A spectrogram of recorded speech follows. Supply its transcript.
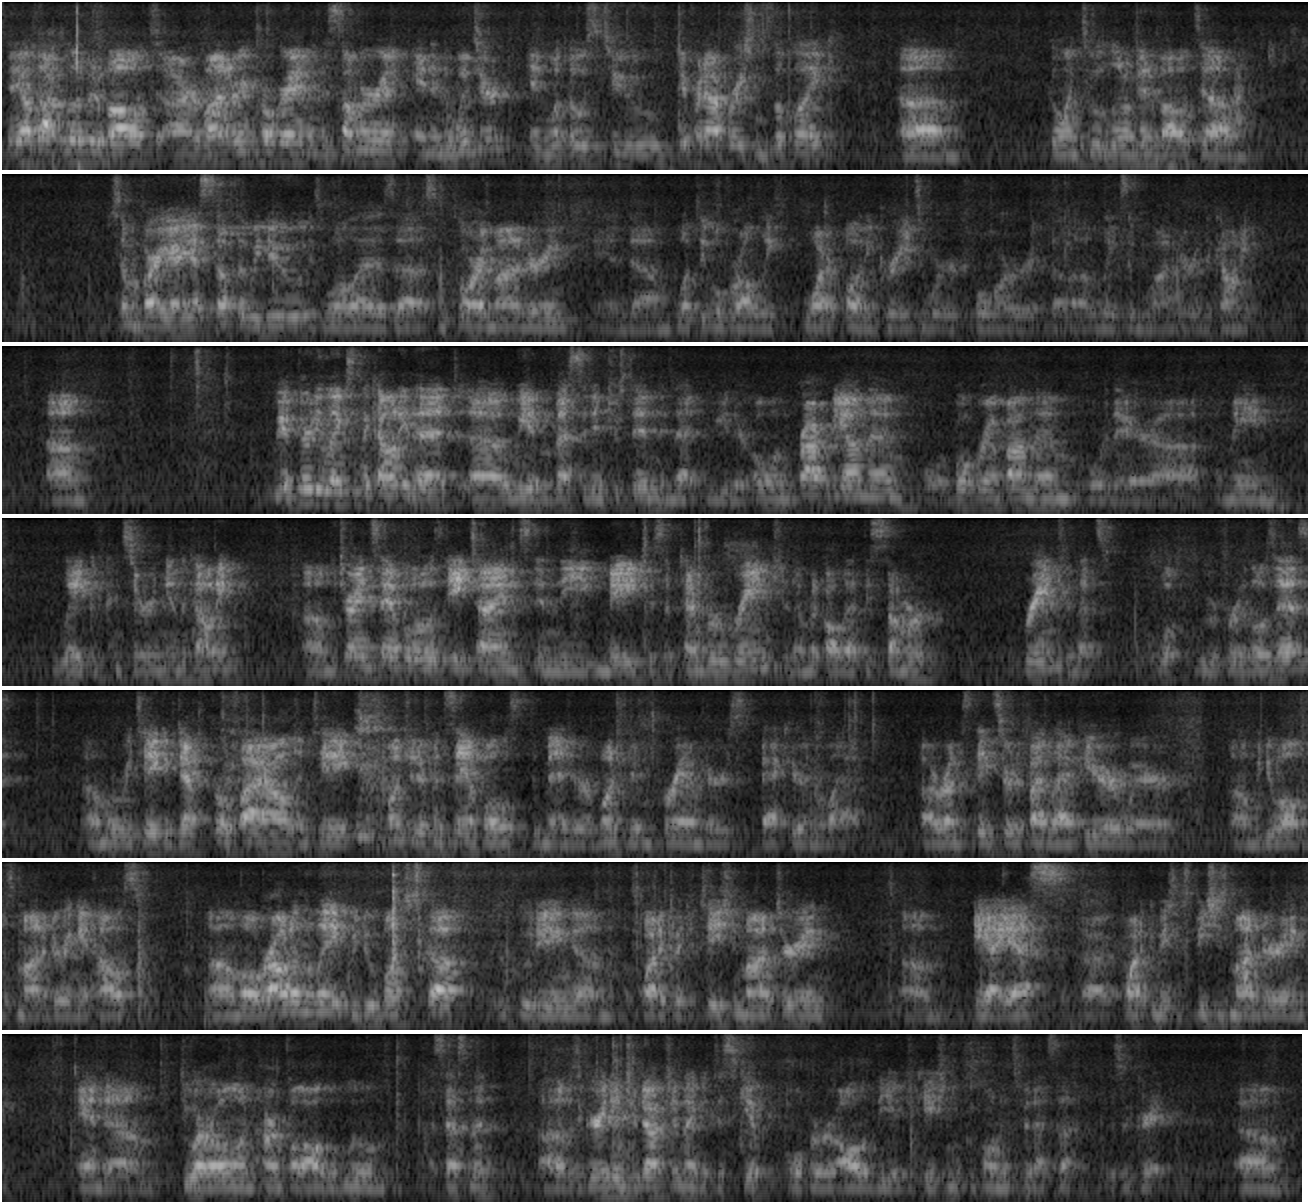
Today I'll talk a little bit about our monitoring program in the summer and in the winter, and what those two different operations look like. Um, Go into a little bit about um, some of our EIS stuff that we do, as well as uh, some chloride monitoring and um, what the overall lake water quality grades were for the lakes that we monitor in the county. Um, we have 30 lakes in the county that uh, we have a vested interest in, and that we either own property on them, or boat ramp on them, or they're uh, a main lake of concern in the county. Um, we try and sample those eight times in the May to September range, and I'm going to call that the summer range, and that's what we refer to those as um, where we take a depth profile and take a bunch of different samples to measure a bunch of different parameters back here in the lab. Uh, we're on a state certified lab here where um, we do all of this monitoring in-house. Um, while we're out on the lake, we do a bunch of stuff, including um, aquatic vegetation monitoring, um, AIS, uh, aquatic invasive species monitoring, and um, do our own harmful algal bloom assessment. Uh, that was a great introduction. I get to skip over all of the educational components for that stuff. This is great. Um,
